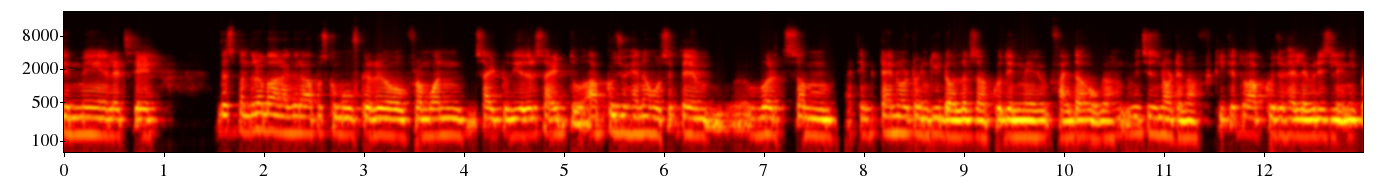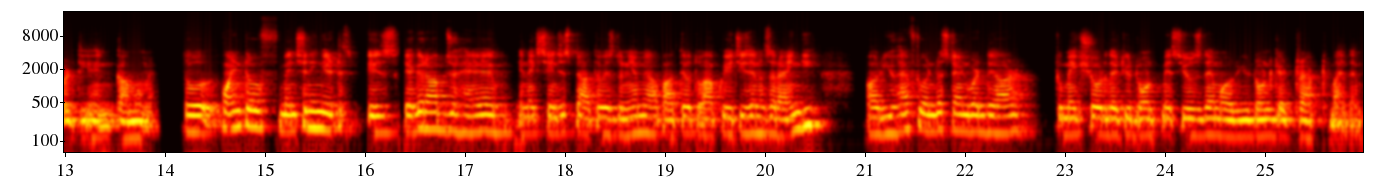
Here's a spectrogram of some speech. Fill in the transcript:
دن میں لیٹ سے دس پندرہ بار اگر آپ اس کو موو کر رہے ہو from one side to the other side تو آپ کو جو ہے نا ہو سکتا ہے worth some I think ten اور ٹوینٹی ڈالرز آپ کو دن میں فائدہ ہوگا وچ از ناٹ انف ٹھیک ہے؟ تو آپ کو جو ہے لیوریج لینی پڑتی ہے ان کاموں میں۔ تو point of mentioning it is کہ اگر آپ جو ہے ان ایکسچینجز پہ آتے ہو، اس دنیا میں آپ آتے ہو، تو آپ کو یہ چیزیں نظر آئیں گی اور you have to understand what they are to make sure that you don't misuse them اور you don't get trapped by them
